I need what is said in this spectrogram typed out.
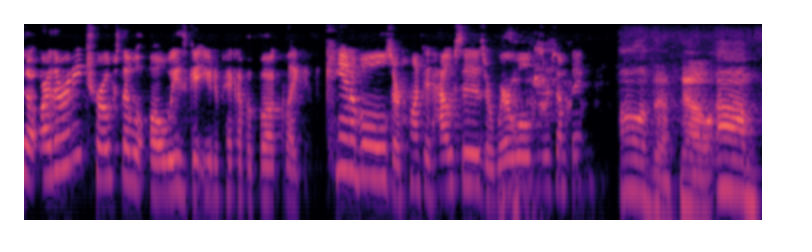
so, are there any tropes that will always get you to pick up a book, like cannibals or haunted houses or werewolves or something? All of them. No. Um,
